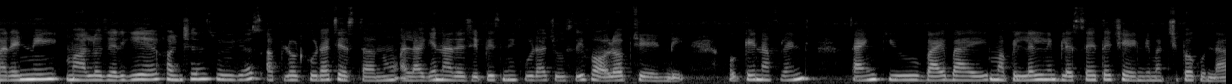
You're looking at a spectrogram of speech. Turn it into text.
మరిన్ని మాలో జరిగే ఫంక్షన్స్ వీడియోస్ అప్లోడ్ కూడా చేస్తాను. అలాగే నా రెసిపీస్ని కూడా చూసి ఫాలో అప్ చేయండి. ఓకే నా friends thank you bye bye మా పిల్లల్ని బ్లెస్ అయితే చేయండి మర్చిపోకుండా.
